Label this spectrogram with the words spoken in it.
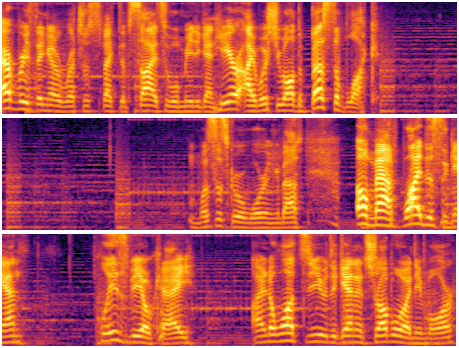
everything in our retrospective sides, we'll meet again here. I wish you all the best of luck. What's this girl worrying about? Oh, Matt, why this again? Please be okay. I don't want you to get in trouble anymore.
